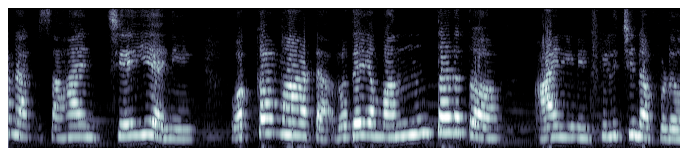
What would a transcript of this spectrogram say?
నాకు సహాయం చెయ్యి అని ఒక్క మాట హృదయం అంతటితో ఆయనని పిలిచినప్పుడు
